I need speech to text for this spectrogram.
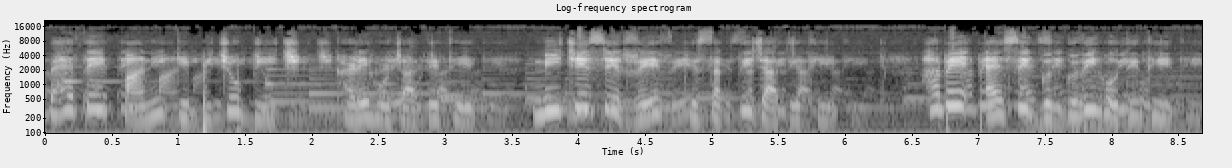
बहते पानी के बीचों बीच खड़े हो जाते थे, नीचे से रेत खिसकती जाती थी हमें ऐसी गुदगुदी होती थी।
